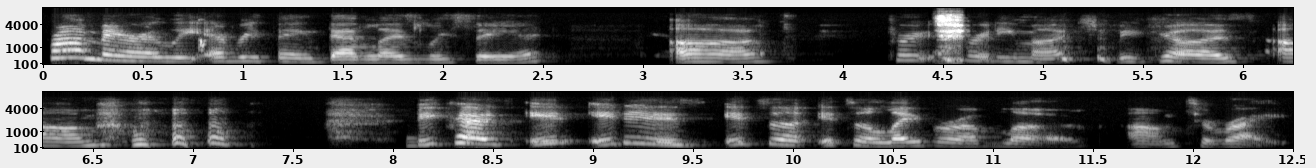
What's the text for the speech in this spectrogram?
primarily everything that Leslie said. Uh, pretty, much because um because it it is it's a it's a labor of love um to write.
